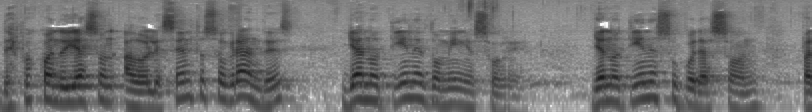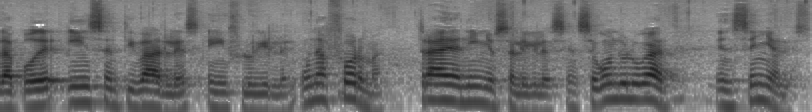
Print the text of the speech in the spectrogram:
Después cuando ya son adolescentes o grandes, ya no tienes dominio sobre él. Ya no tienes su corazón para poder incentivarles e influirles. Una forma, trae a niños a la iglesia. En segundo lugar, enséñales.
